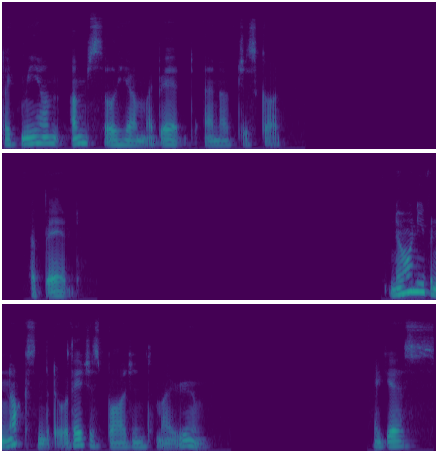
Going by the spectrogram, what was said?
Like me, I'm I'm still here on my bed, and I've just got a bed. No one even knocks on the door. They just barge into my room. I guess,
